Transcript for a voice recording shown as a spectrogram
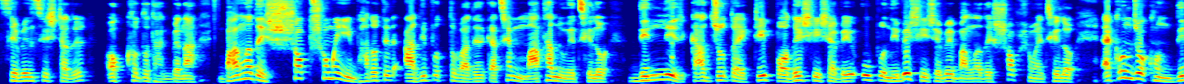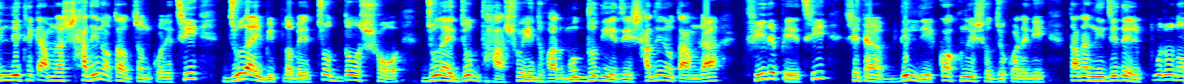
সেভেন সিস্টারের অক্ষত থাকবে না। বাংলাদেশ সব সময়ই ভারতের আধিপত্যবাদের কাছে মাথা নুয়েছিল। দিল্লির কার্যত একটি প্রদেশ হিসেবে, উপনিবেশ হিসেবে বাংলাদেশ সব সময় ছিল। এখন যখন দিল্লি থেকে আমরা স্বাধীনতা অর্জন করেছি, জুলাই বিপ্লবে চোদ্দশো, জুলাই যোদ্ধা শহীদ হওয়ার মধ্য দিয়ে যে স্বাধীনতা আমরা ফিরে পেয়েছি, সেটা দিল্লি কখনোই সহ্য করেনি। তারা নিজেদের পুরনো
